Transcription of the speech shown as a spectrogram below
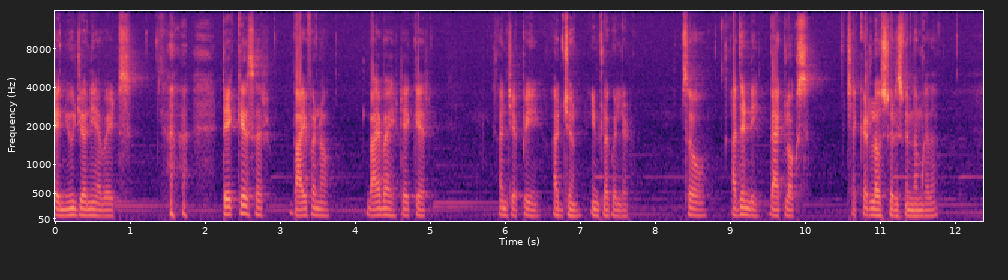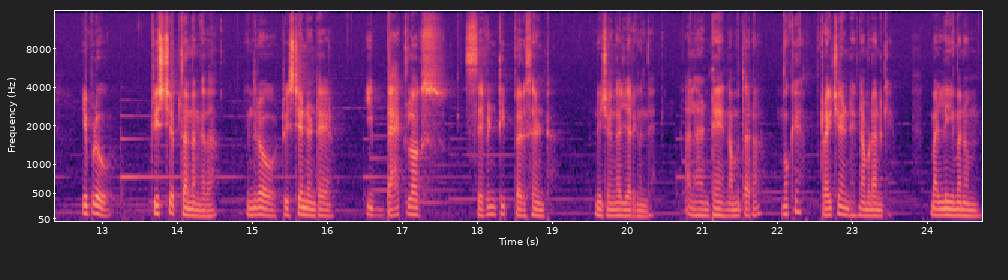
a new journey awaits. Take care sir. Bye for now. Bye bye take care. అని చెప్పి అర్జున్ ఇంట్లోకి వెళ్ళాడు. సో అదండి బ్యాక్లాగ్స్ చక్కటి లవ్ స్టోరీస్ విన్నాం కదా. ఇప్పుడు ట్విస్ట్ చెప్తాను కదా. ఇందులో ట్విస్ట్ ఏంటంటే ఈ బ్యాక్లాగ్స్ సెవెంటీ పర్సెంట్ నిజంగా జరిగింది. అలా అంటే నమ్ముతారా? ఓకే ట్రై చేయండి నమ్మడానికి. మళ్ళీ మనం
